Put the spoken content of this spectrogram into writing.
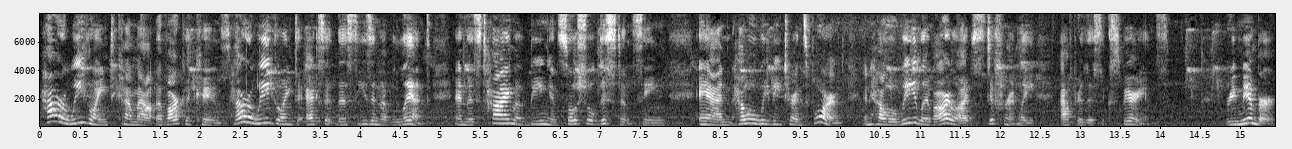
how are we going to come out of our cocoons? How are we going to exit this season of Lent and this time of being in social distancing? And how will we be transformed? And how will we live our lives differently after this experience? Remember,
